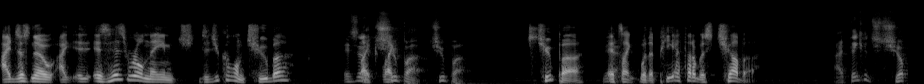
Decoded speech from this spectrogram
I just know. I, is his real name? Did you call him Chuba? It's Like- like like- Chupa. Chupa. Chupa. It's like with a P. I thought it was Chuba. I think it's Chup.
